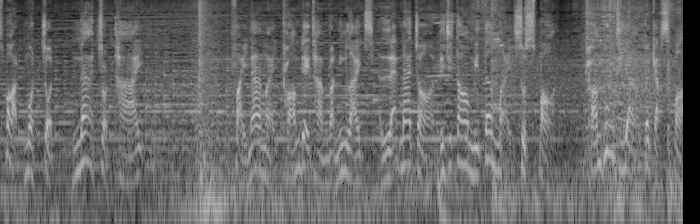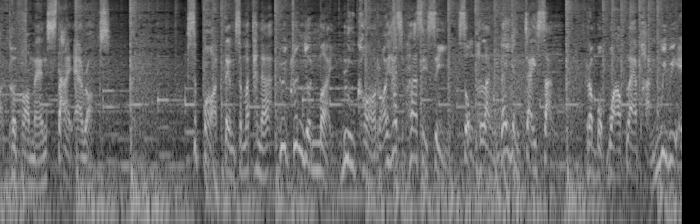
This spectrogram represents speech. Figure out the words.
สปอร์ตหมดจด หน้าจดท้าย ไฟหน้าใหม่พร้อม Daytime Running Lights และหน้าจอดิจิตอลมิเตอร์ใหม่สุดสปอร์ต พร้อมพุ่งทะยานไปกับสปอร์ต Performance สไตล์ Aerox สปอร์ตเต็มสมรรถนะด้วยเครื่องยนต์ใหม่ Blue Core 155cc ส่งพลังได้อย่างใจสั่ง ระบบวาล์วแปลผัน VVA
